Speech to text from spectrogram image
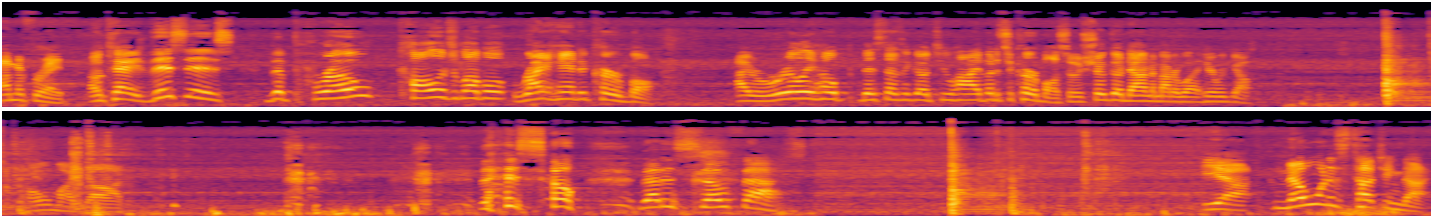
I'm afraid. Okay, this is the pro college level right-handed curveball. I really hope this doesn't go too high, but it's a curveball, so it should go down no matter what. Here we go. Oh my God. that is so, that is so fast. Yeah, no one is touching that.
